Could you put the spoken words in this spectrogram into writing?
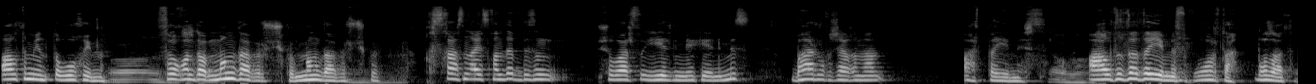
алты минутта оқимын. Соғанда мыңда бір шүкір мыңда бір шүкір. Қысқасын айтқанда біздің шұбарсу елді мекеніміз барлық жағынан артта емес. Алдыда да емес орта болады.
